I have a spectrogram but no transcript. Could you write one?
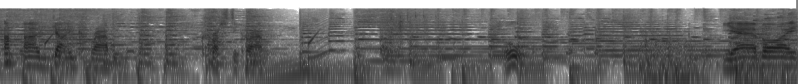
Gutty crab. Crusty crab. Ooh. Yeah, boy.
